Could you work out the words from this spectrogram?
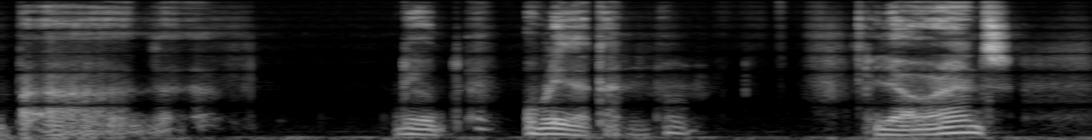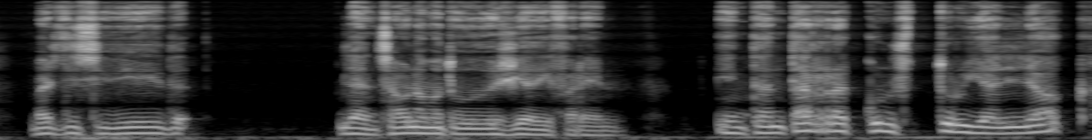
eh, diu, oblida-te'n. No? Llavors vaig decidir llançar una metodologia diferent. Intentar reconstruir el lloc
